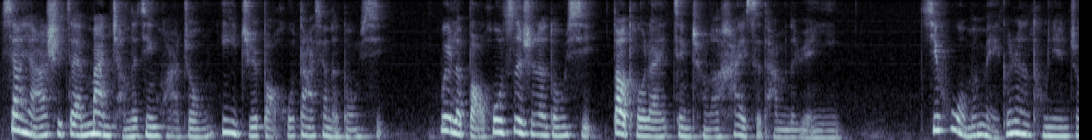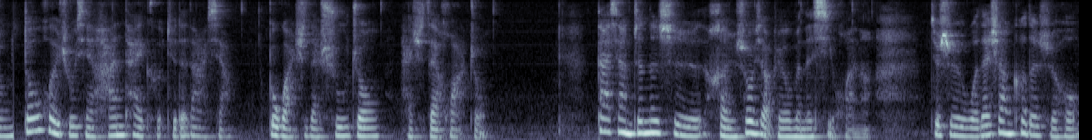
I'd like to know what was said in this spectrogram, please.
象牙是在漫长的进化中一直保护大象的东西，为了保护自身的东西，到头来竟成了害死它们的原因。几乎我们每个人的童年中都会出现憨态可掬的大象，不管是在书中还是在画中，大象真的是很受小朋友们的喜欢啊。就是我在上课的时候，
